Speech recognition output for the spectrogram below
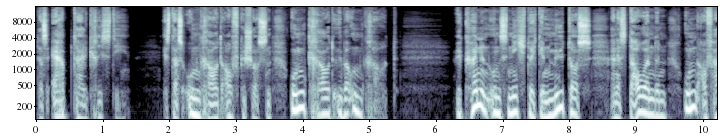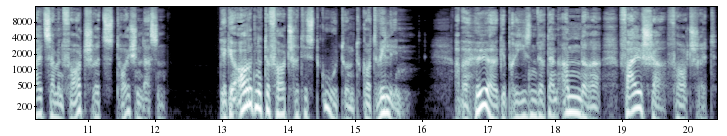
das Erbteil Christi, ist das Unkraut aufgeschossen, Unkraut über Unkraut. Wir können uns nicht durch den Mythos eines dauernden, unaufhaltsamen Fortschritts täuschen lassen. Der geordnete Fortschritt ist gut und Gott will ihn. Aber höher gepriesen wird ein anderer, falscher Fortschritt,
